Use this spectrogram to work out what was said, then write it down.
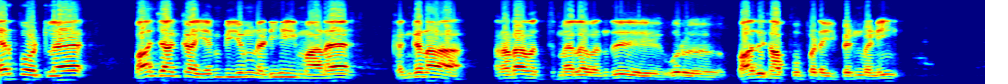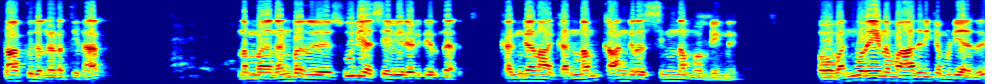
ஏர்போர்ட்ல பாஜக எம்பியும் நடிகையுமான கங்கனா ரணாவத் மேல வந்து ஒரு பாதுகாப்பு படை பெண்மணி தாக்குதல் நடத்தினார். நம்ம நண்பர் சூர்யா சேவியர் எழுதியிருந்தார் கங்கனா கண்ணம் காங்கிரஸ் சின்னம் அப்படின்னு. இப்போ வன்முறையை நம்ம ஆதரிக்க முடியாது.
